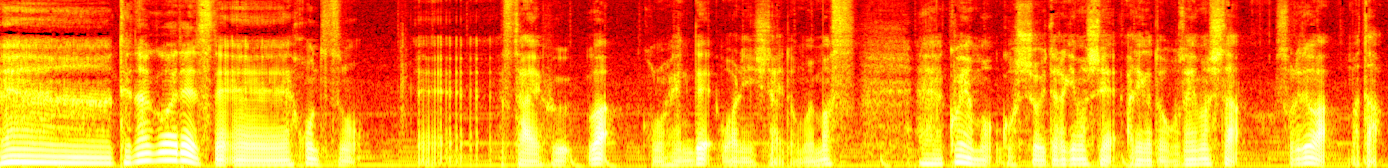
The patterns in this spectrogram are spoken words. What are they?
えー、手な具合でですね、えー、本日の、えー、スタイフはこの辺で終わりにしたいと思います。えー、今夜もご視聴いただきましてありがとうございました。それではまた。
